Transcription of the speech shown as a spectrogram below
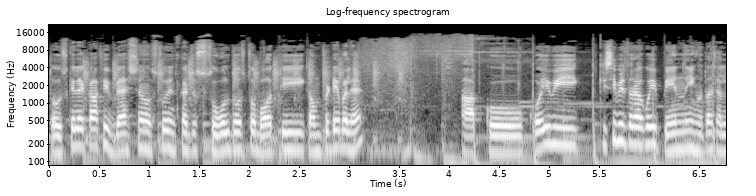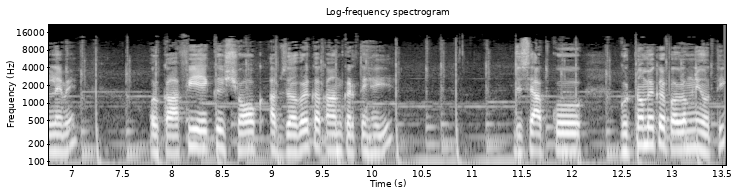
तो उसके लिए काफ़ी बेस्ट है दोस्तों। इसका जो सोल दोस्तों, बहुत ही कंफर्टेबल है। आपको कोई भी, किसी भी तरह कोई पेन नहीं होता चलने में। और काफ़ी एक शौक ऑब्जर्वर का काम करते हैं ये, जिससे आपको घुटनों में कोई प्रॉब्लम नहीं होती।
